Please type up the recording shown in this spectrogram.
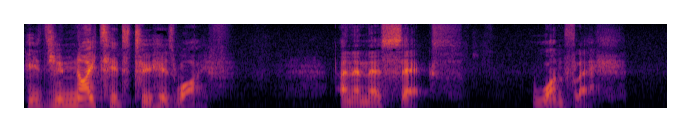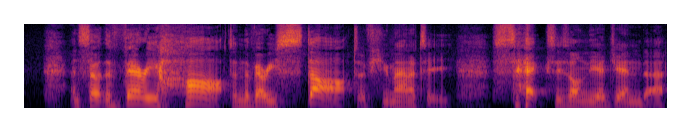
He's united to his wife. And then there's sex, one flesh. And so, at the very heart and the very start of humanity, sex is on the agenda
